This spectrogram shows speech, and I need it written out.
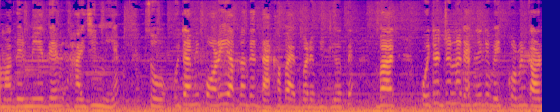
আমাদের মেয়েদের হাইজিন নিয়ে। সো ওইটা আমি পরেই আপনাদের দেখাবো একবারে ভিডিওতে বাট ওইটার জন্য ডেফিনেটলি ওয়েট করবেন কারণ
